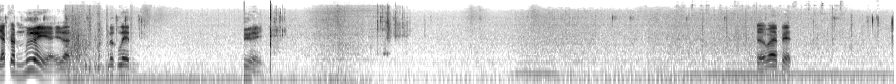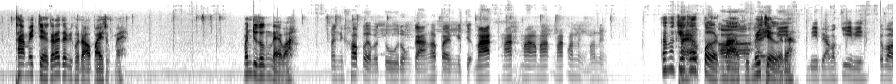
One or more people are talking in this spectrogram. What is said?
ยับจนเมื่อยอะไอ้สัสเลิกเล่นเหนื่อยเจอไปเป็ดถ้าไม่เจอก็น่าจะมีคนเอาไปถูกไหม มันอยู่ตรงไหนวะมันเข้าเปิดประตูตรงกลางเข้าไปมันจะเจอมาร์คมาร์คมาร์คมาร์คมาร์คมาหนึ่งมาหนึ่งเอ้ยเมื่อกี้กูเปิดมากูไม่เจอนะบีไปเอาบักกี้บีก็บอก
